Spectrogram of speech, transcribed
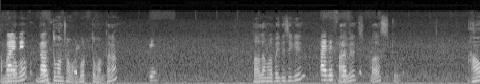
আমরা পাবো বর্তমান সময় বর্তমান তাই না? তাহলে আমরা পাইতেছি কি? Five X five plus two how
